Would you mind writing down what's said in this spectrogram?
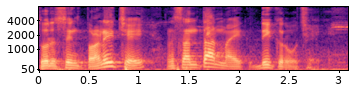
સુરતસિંહ પરણિત છે અને સંતાનમાં એક દીકરો છે.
